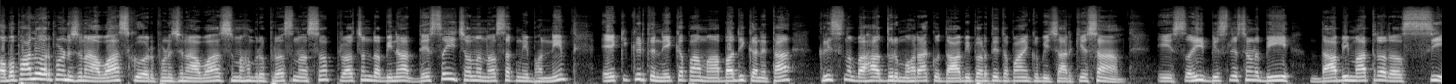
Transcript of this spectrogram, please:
अब पालो अर्पण जनावासको अर्पण जनावासमा हाम्रो प्रश्न छ प्रचण्ड बिना देशै चल्न नसक्ने भन्ने एकीकृत नेकपा माओवादीका नेता कृष्ण बहादुर महराको दावीप्रति तपाईँको विचार के छ? ए सही विश्लेषण बी दावी मात्र र सी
